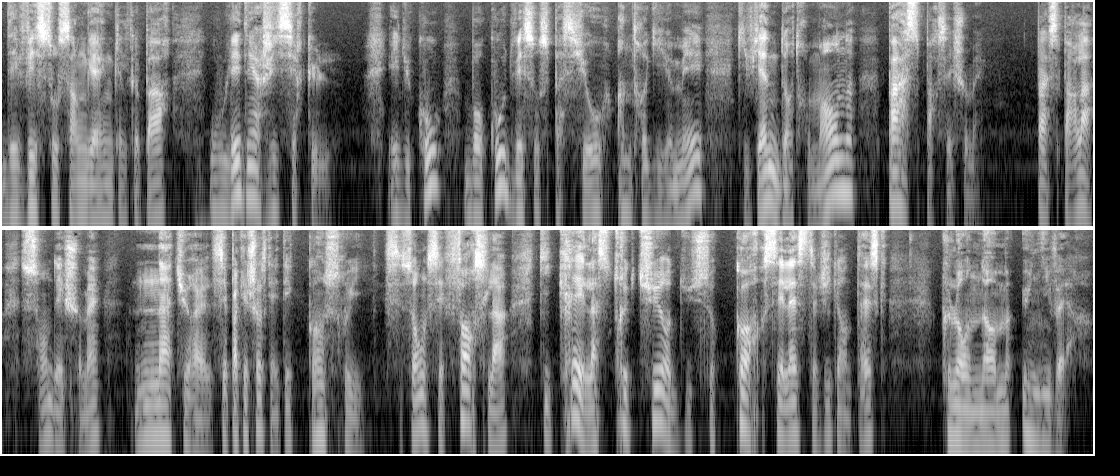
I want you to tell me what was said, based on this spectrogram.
des vaisseaux sanguins quelque part, où l'énergie circule. Et du coup, beaucoup de vaisseaux spatiaux, entre guillemets, qui viennent d'autres mondes, passent par ces chemins, passent par là. Ce sont des chemins naturels. C'est pas quelque chose qui a été construit. Ce sont ces forces-là qui créent la structure de ce corps céleste gigantesque que l'on nomme univers.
